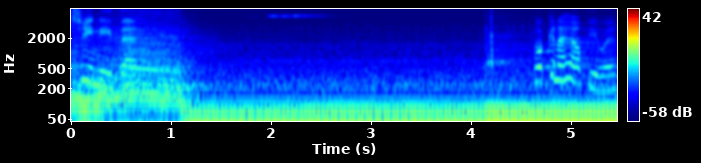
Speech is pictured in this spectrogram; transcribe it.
she need then? What can I help you with?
